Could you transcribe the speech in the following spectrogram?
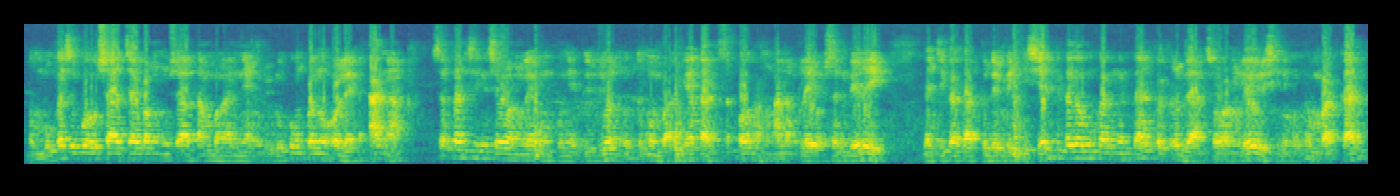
membuka sebuah usaha cabang usaha tambahan yang didukung penuh oleh anak. Serta di sini seorang Leo mempunyai tujuan untuk membahagiakan seorang anak Leo sendiri dan jika kartu Magician kita gabungkan dengan kartu pekerjaan seorang Leo di sini menggambarkan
